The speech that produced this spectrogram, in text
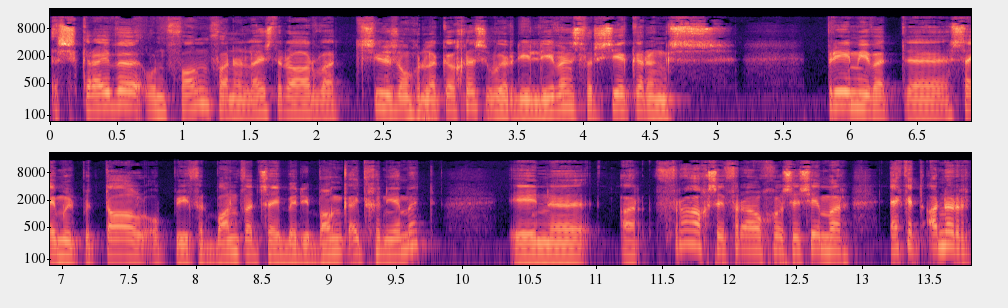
'n Skrywe ontvang van 'n luisteraar wat siels ongelukkig is oor die lewensversekerings premie wat uh, sy moet betaal op die verband wat sy by die bank uitgeneem het. En uh haar vraag, sy vra gou, sy sê maar ek het ander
